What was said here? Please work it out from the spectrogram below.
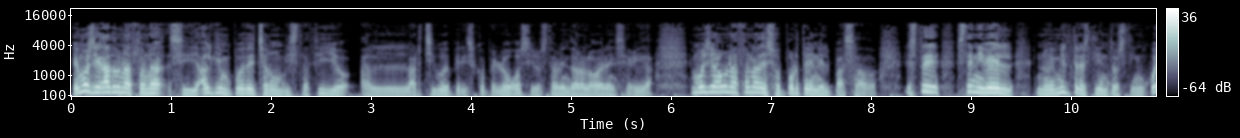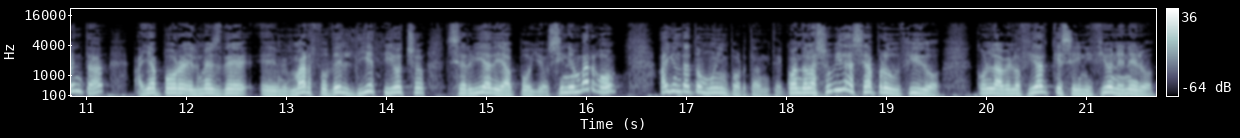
Hemos llegado a una zona, si alguien puede echar un vistacillo al archivo de Periscope luego, si lo está viendo ahora lo va a ver enseguida. Hemos llegado a una zona de soporte en el pasado. Este, este nivel 9350, allá por el mes de eh, marzo del 18, servía de apoyo. Sin embargo, hay un dato muy importante. Cuando la subida se ha producido con la velocidad que se inició en enero,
